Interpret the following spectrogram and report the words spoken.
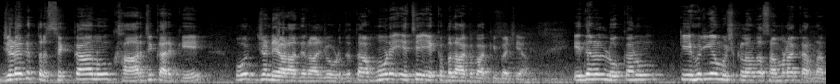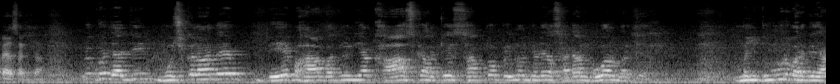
ਜਿਹੜਾ ਕਿ ਤਰਸਿੱਕਾ ਨੂੰ ਖਾਰਜ ਕਰਕੇ ਉਹ ਜੰਡਿਆਲਾ ਦੇ ਨਾਲ ਜੋੜ ਦਿੱਤਾ। ਹੁਣ ਇੱਥੇ ਇੱਕ ਬਲਾਕ ਬਾਕੀ ਬਚਿਆ। ਇਹਦੇ ਨਾਲ ਲੋਕਾਂ ਨੂੰ ਕਿਹੋ ਜਿਹੀਆਂ ਮੁਸ਼ਕਲਾਂ ਦਾ ਸਾਹਮਣਾ ਕਰਨਾ ਪੈ ਸਕਦਾ? ਦੇਖੋ ਜੱਜ ਜੀ ਮੁਸ਼ਕਲਾਂ ਦੇ ਬੇਬਹਾ ਵਧਣਗੀਆਂ ਖਾਸ ਕਰਕੇ ਸਭ ਤੋਂ ਪਹਿਲਾਂ ਜਿਹੜਾ ਸਾਡਾ ਲੋਅਰ ਵਰਗ ਮਜ਼ਦੂਰ ਵਰਗ ਆ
